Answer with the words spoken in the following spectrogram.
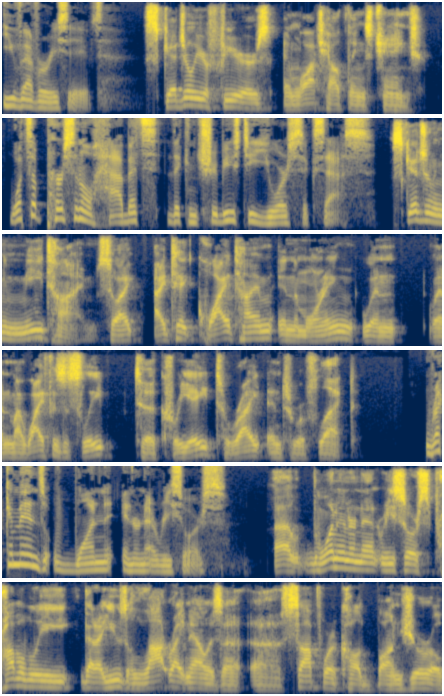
you've ever received? Schedule your fears and watch how things change. What's a personal habit that contributes to your success? Scheduling me time. So I, I take quiet time in the morning when when my wife is asleep to create, to write, and to reflect. Recommends one internet resource. Uh, the one internet resource probably that I use a lot right now is a, a software called Bonjoro,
